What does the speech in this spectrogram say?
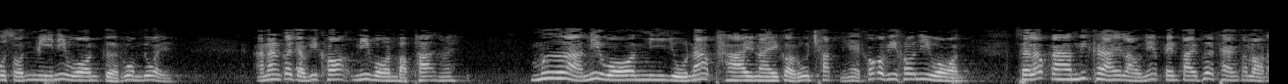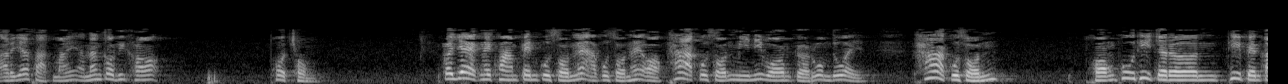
กุศลมีนิวรณ์เกิดร่วมด้วย อันนั้นก็จะวิเคราะห์นิวรณ์บัพพะใช่ไหม เมื่อนิวรณ์มีอยู่ณภายในก็รู้ชัดอย่างเขาก็วิเคราะห์นิวรณ์เสร็จแล้วการวิเคราะห์เหล่านี้เป็นไปเพื่อแทงตลอดอริยศาสัจไหมอันนั้นก็วิเคราะห์โพชฌงก็แยกในความเป็นกุศลและอกุศลให้ออก ถ้ากุศลมีนิวรณ์เกิดร่วมด้วย ถ้ากุศลของผู้ที่เจริญที่เป็นไป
